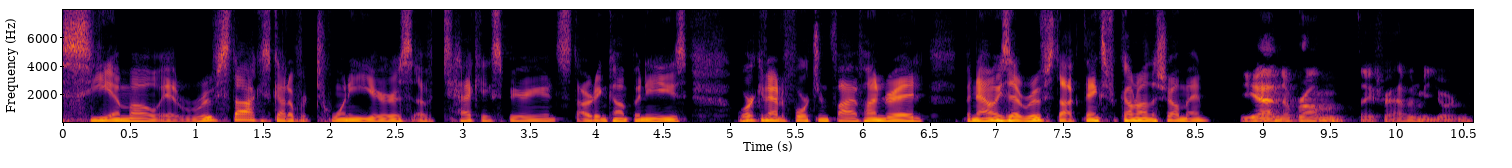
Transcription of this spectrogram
CMO at Roofstock. He's got over 20 years of tech experience, starting companies, working at a Fortune 500, but now he's at Roofstock. Thanks for coming on the show, man. Yeah, no problem. Thanks for having me, Jordan.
